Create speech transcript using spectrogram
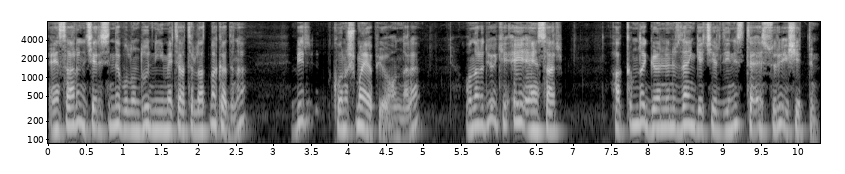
Ensar'ın içerisinde bulunduğu nimeti hatırlatmak adına bir konuşma yapıyor onlara. Onlara diyor ki ey Ensar hakkımda gönlünüzden geçirdiğiniz teessürü işittim.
